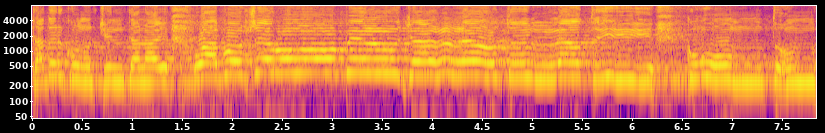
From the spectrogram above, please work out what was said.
তাদের কোনো চিন্তা নাই। কুনতুম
